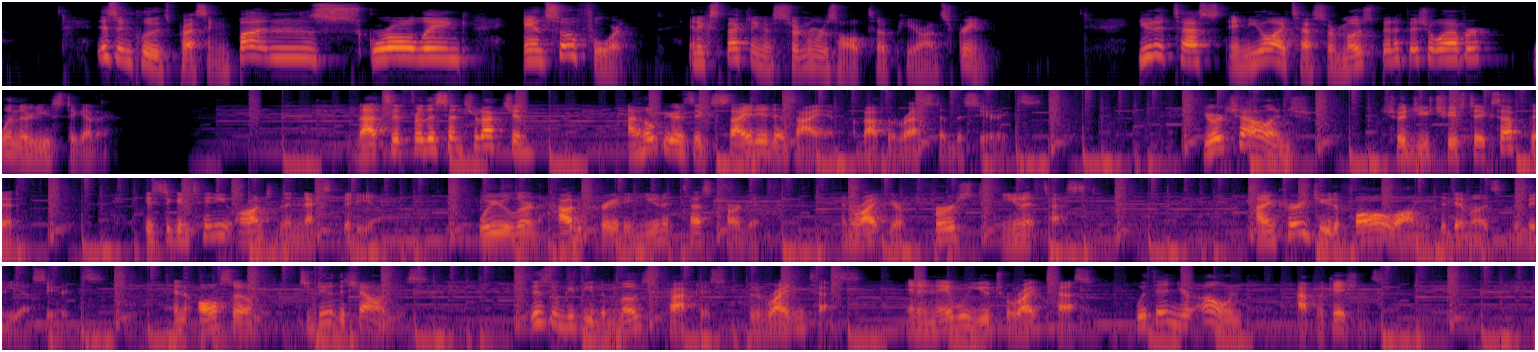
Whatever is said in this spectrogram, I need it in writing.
This includes pressing buttons, scrolling, and so forth, and expecting a certain result to appear on screen. Unit tests and UI tests are most beneficial, however, when they're used together. That's it for this introduction. I hope you're as excited as I am about the rest of the series. Your challenge, should you choose to accept it, is to continue on to the next video, where you learn how to create a unit test target and write your first unit test. I encourage you to follow along with the demos in the video series, and also to do the challenges. This will give you the most practice with writing tests and enable you to write tests within your own applications.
